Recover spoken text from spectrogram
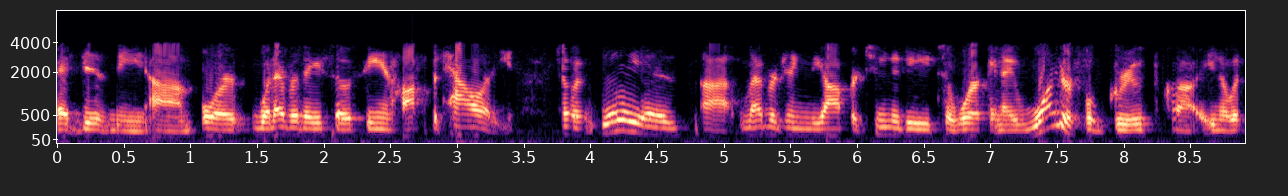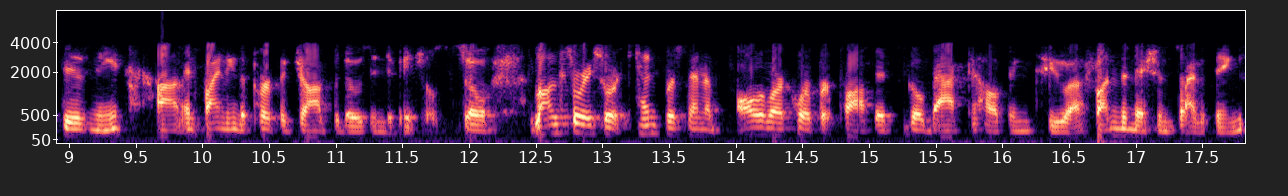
at Disney, um, or whatever they so see in hospitality. So it really is uh, leveraging the opportunity to work in a wonderful group, uh, you know, with Disney, um, and finding the perfect job for those individuals. So, long story short, 10% of all of our corporate profits go back to helping to uh, fund the mission side of things.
